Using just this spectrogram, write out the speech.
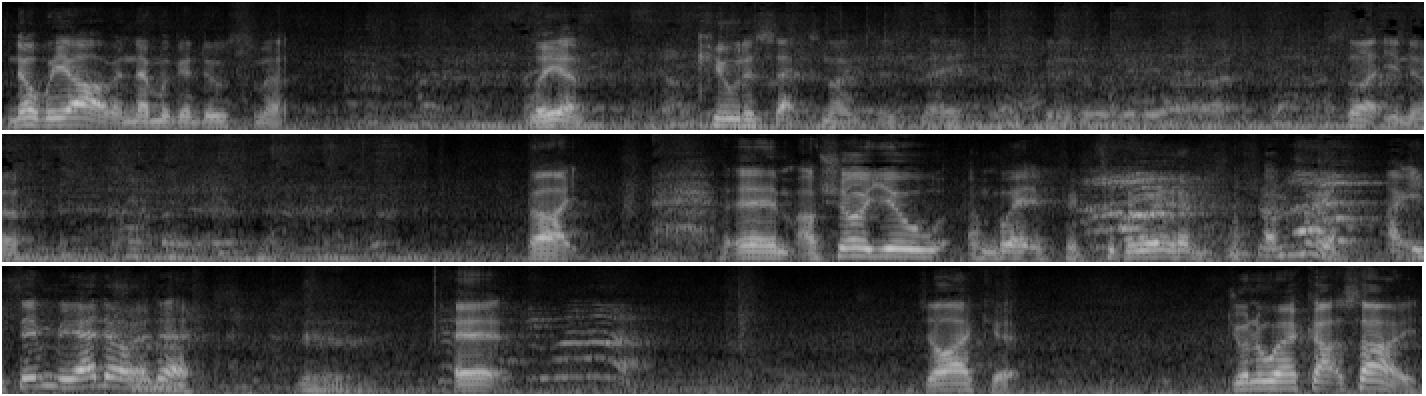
No, we are, and then we're going to do something. Liam, cue the sex noises, mate. I'm just going to do a video, alright? Just to let you know. Right. Um, I'll show you. I'm waiting for it to do it. it's in my head already. Uh, do you like it? Do you want to work outside?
